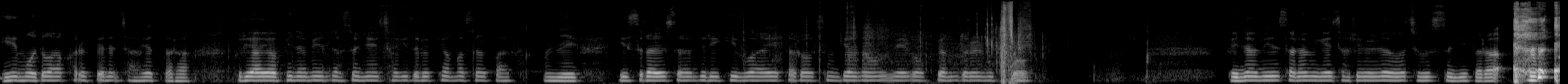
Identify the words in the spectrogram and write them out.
이 모두가 칼을 빼는 자였더라. 그리하여 베냐민 자손이 자기들을 피한 것을 봤으니 이스라엘 사람들이 기브아에 따로 숨겨놓은 외국병들을 믿고 베냐민 사람에게 자리를 내어 주었음이더라.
